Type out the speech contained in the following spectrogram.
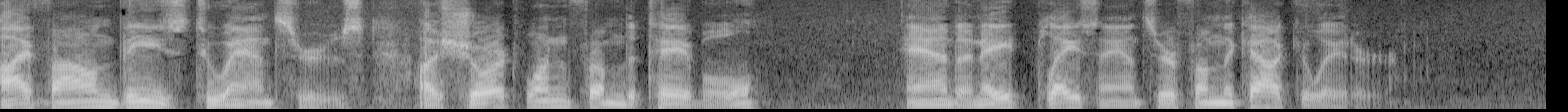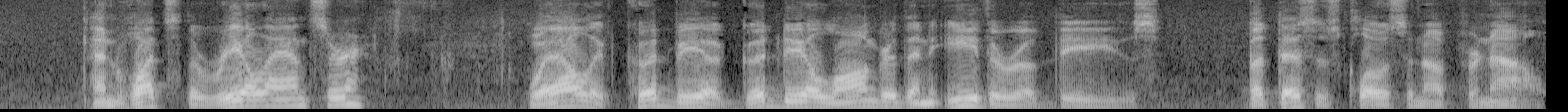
I found these two answers, a short one from the table and an eight-place answer from the calculator. And what's the real answer? Well, it could be a good deal longer than either of these, but this is close enough for now.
